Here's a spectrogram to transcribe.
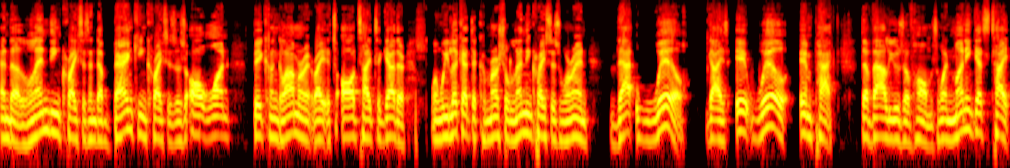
and the lending crisis and the banking crisis is all one big conglomerate, right? It's all tied together. When we look at the commercial lending crisis we're in, that will, guys, it will impact the values of homes. When money gets tight,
